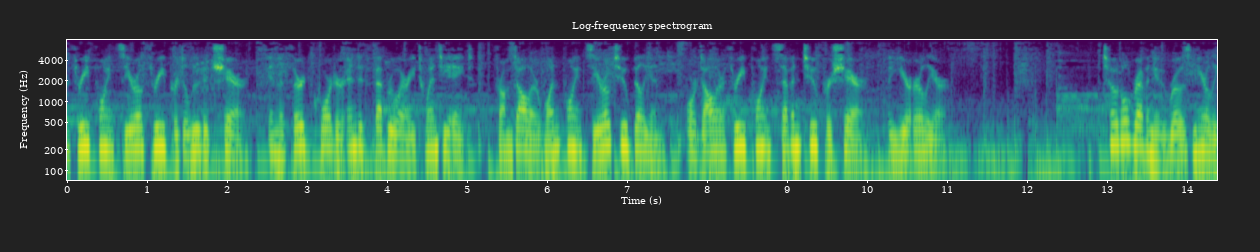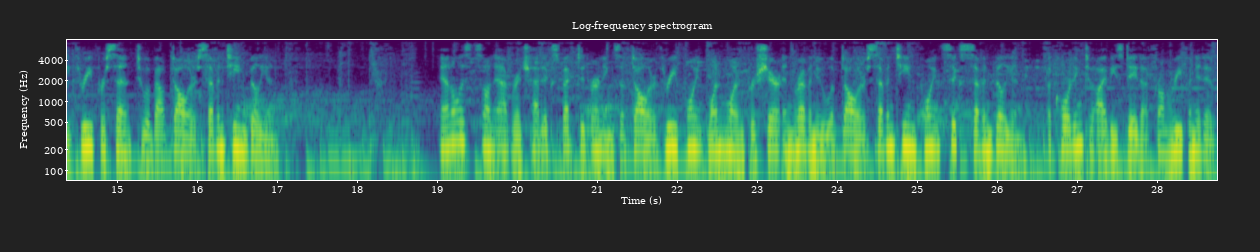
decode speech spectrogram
$3.03 per diluted share, in the third quarter ended February 28, from 1.02 billion, or $3.72 per share, a year earlier. Total revenue rose nearly 3% to about $17 billion. Analysts on average had expected earnings of $3.11 per share and revenue of $17.67 billion, according to IBES data from Refinitiv.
